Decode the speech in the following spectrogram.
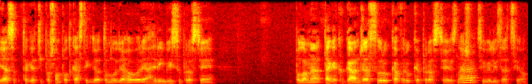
Ja som, tak ja ti pošlom podcasty, kde o tom ľudia hovoria. Hryby sú proste, podľa mňa, tak ako ganja sú ruka v ruke proste s našou Aha. civilizáciou.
